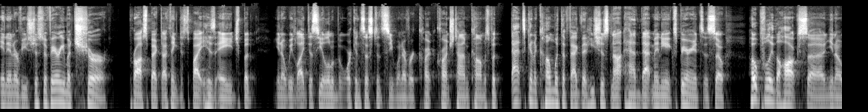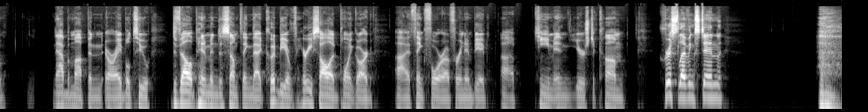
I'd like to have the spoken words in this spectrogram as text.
in interviews, just a very mature prospect, I think, despite his age. But, you know, we'd like to see a little bit more consistency whenever crunch time comes. But that's going to come with the fact that he's just not had that many experiences. So hopefully the Hawks, uh, you know, nab him up and are able to develop him into something that could be a very solid point guard, uh, I think, for, uh, for an NBA uh, team in years to come. Chris Livingston,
